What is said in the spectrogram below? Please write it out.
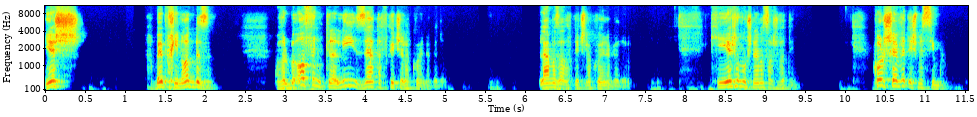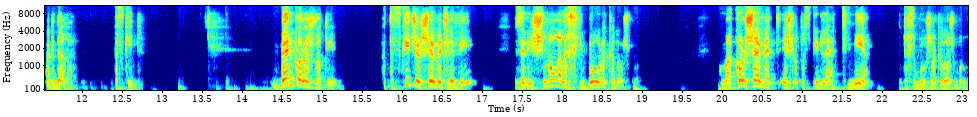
יש הרבה בחינות בזה, אבל באופן כללי זה התפקיד של הכהן הגדול. למה זה התפקיד של הכהן הגדול? כי יש לנו 12 שבטים. כל שבט יש משימה, הגדרה, תפקיד. בין כל השבטים, התפקיד של שבט לוי זה לשמור על החיבור לקדוש ברוך כלומר, כל שבט יש לו תפקיד להטמיע את החיבור של הקדוש ברוך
